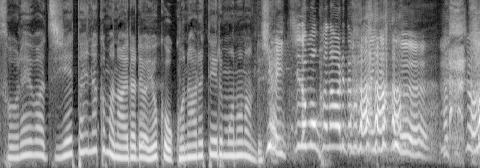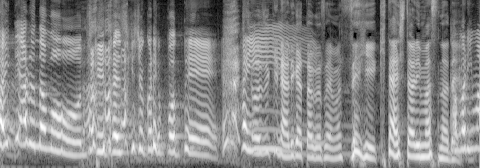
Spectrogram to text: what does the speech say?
それは自衛隊仲間の間ではよく行われているものなんでいしょうや一度も行われたことないです。書いてあるんだもん。自衛隊式食レポって。はい。正直にありがとうございます。ぜひ期待しておりますので。頑張りま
